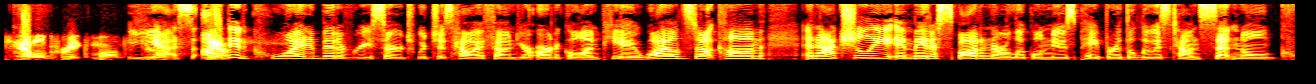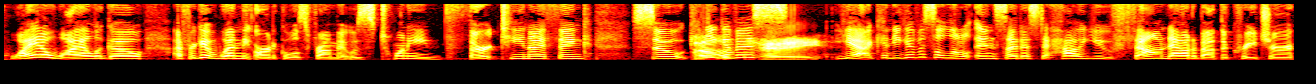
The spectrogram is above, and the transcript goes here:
Kettle Creek Monster. Yes. I did quite a bit of research, which is how I found your article on PAWilds.com. And actually, it made a spot in our local newspaper, the Lewistown Sentinel, quite a while ago. I forget when the article was from. It was 2013, I think. So can you give us Yeah, can you give us a little insight as to how you found out about the creature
